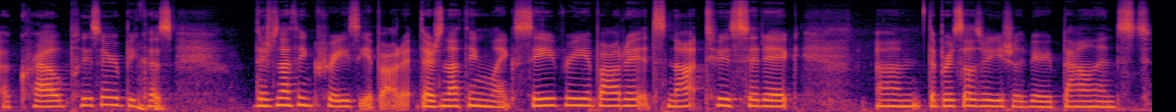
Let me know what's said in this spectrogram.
a crowd pleaser because there's nothing crazy about it. There's nothing like savory about it. It's not too acidic. Um, the Brazils are usually very balanced,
